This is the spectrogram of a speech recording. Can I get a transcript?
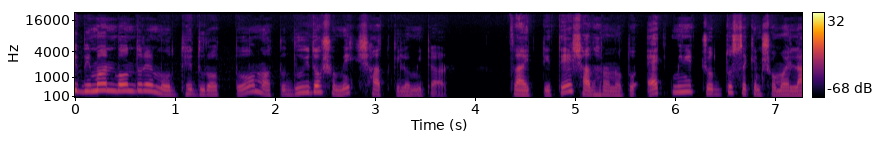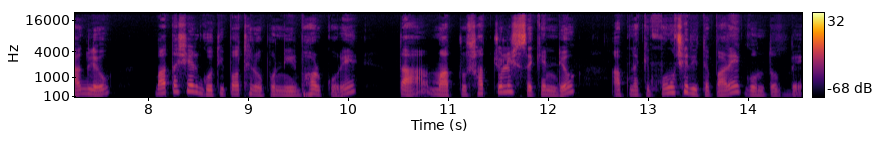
দুই বিমানবন্দরের মধ্যে দূরত্ব মাত্র দুই দশমিক সাত কিলোমিটার। ফ্লাইটটিতে সাধারণত এক মিনিট চোদ্দ সেকেন্ড সময় লাগলেও বাতাসের গতিপথের ওপর নির্ভর করে তা মাত্র সাতচল্লিশ সেকেন্ডেও আপনাকে পৌঁছে দিতে পারে গন্তব্যে।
